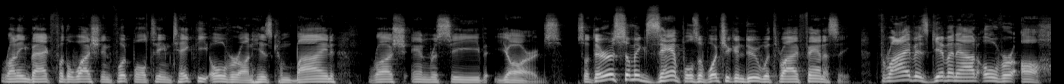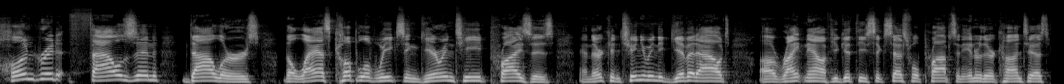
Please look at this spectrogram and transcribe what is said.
running back for the Washington football team, take the over on his combined rush and receive yards. So there are some examples of what you can do with Thrive Fantasy. Thrive has given out over $100,000 the last couple of weeks in guaranteed prizes, and they're continuing to give it out uh, right now. If you get these successful props and enter their contest,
